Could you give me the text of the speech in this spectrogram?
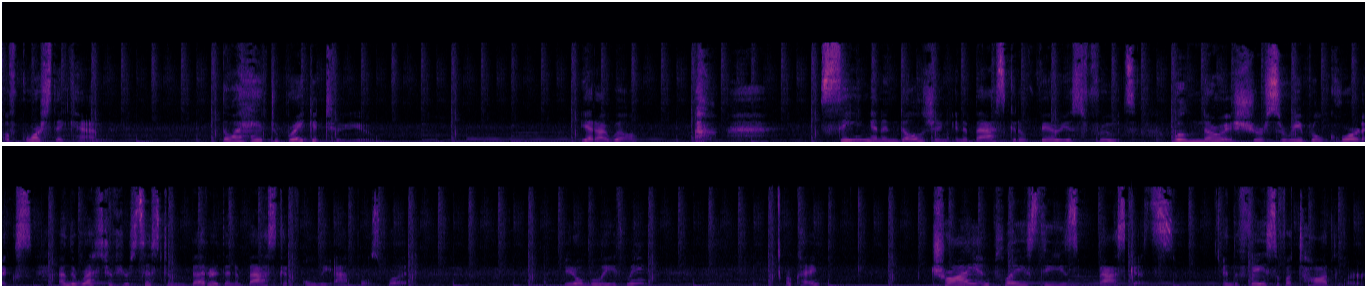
of course they can. Though I hate to break it to you. Yet I will. Seeing and indulging in a basket of various fruits will nourish your cerebral cortex and the rest of your system better than a basket of only apples would. You don't believe me? Okay. Try and place these baskets in the face of a toddler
